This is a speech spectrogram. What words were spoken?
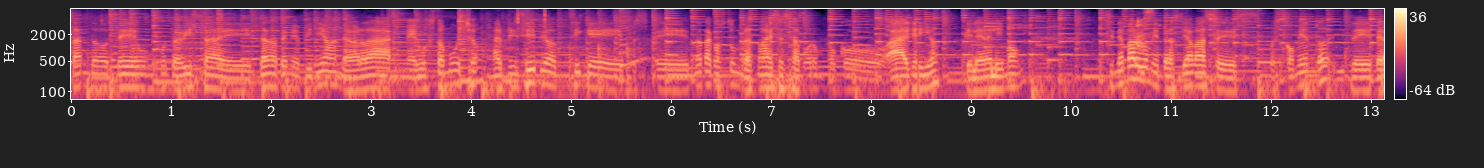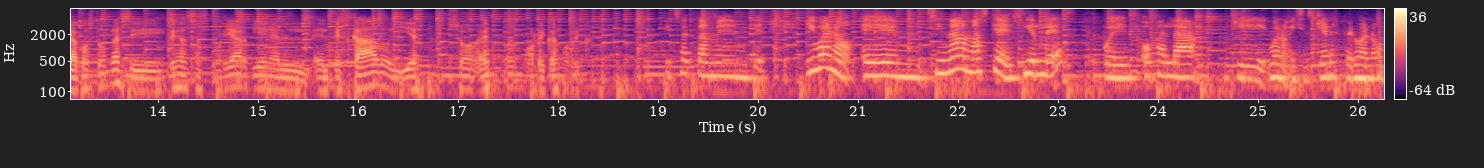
dándote un punto de vista, eh, dándote mi opinión, la verdad me gustó mucho. Al principio sí que pues, eh, no te acostumbras ¿no? a ese sabor un poco agrio que le da el limón sin embargo, mientras ya vas pues, comiendo, te, te acostumbras y empiezas a saborear bien el, pescado y es, muy rico, es muy rico. Exactamente. Y bueno, em, sin nada más que decirles, pues ojalá que, bueno, y si es que eres peruano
